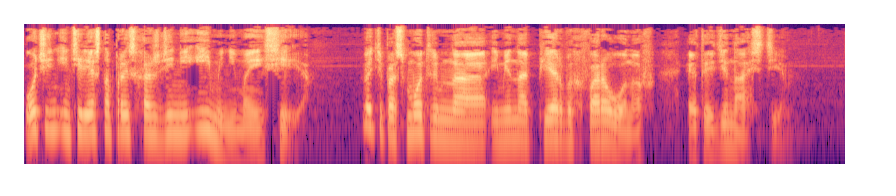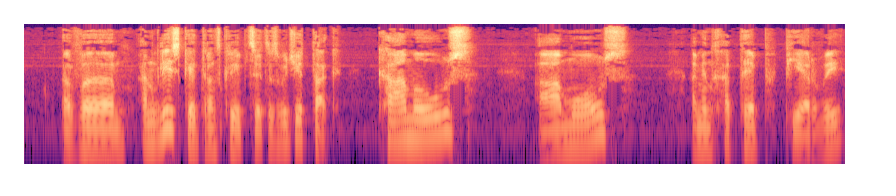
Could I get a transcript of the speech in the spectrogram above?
Очень интересно происхождение имени Моисея. Давайте посмотрим на имена первых фараонов этой династии. В английской транскрипции это звучит так. Камоус, Амоус, Аменхотеп I,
